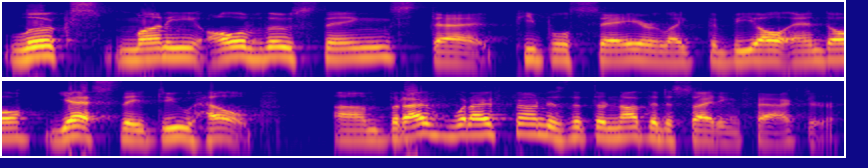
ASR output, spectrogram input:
looks, money, all of those things that people say are like the be all end all. Yes, they do help. Um, but I've, what I've found is that they're not the deciding factor.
